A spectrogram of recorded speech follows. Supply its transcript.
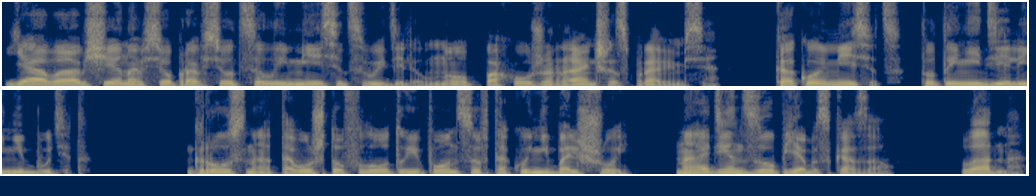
Я вообще на все про все целый месяц выделил, но, похоже, раньше справимся. Какой месяц? Тут и недели не будет. Грустно от того, что флот у японцев такой небольшой. На один зуб, я бы сказал. Ладно,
